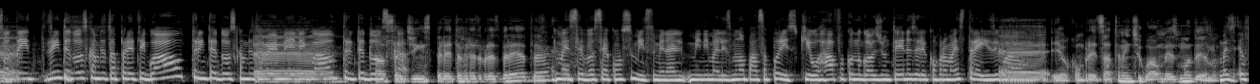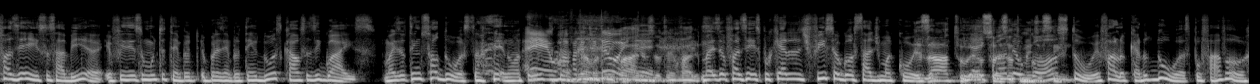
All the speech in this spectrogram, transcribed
Só tem 32 camisetas preta igual, 32 camisetas É, vermelha igual, 32 Calça ca- jeans preta, preta, preta, preta. Mas se você é consumista, minimalismo não passa por isso. Porque o Rafa, quando gosta de um tênis, ele compra mais três igual. É, eu comprei exatamente igual o mesmo modelo. Mas eu fazia isso, sabia? Eu fiz isso há muito tempo. Eu, eu, por exemplo, eu tenho duas calças iguais. Mas eu tenho só duas também. Não tenho É, o Rafa tem Não, eu tenho 38. vários, é. eu tenho vários. Mas eu fazia isso porque era difícil eu gostar de uma coisa. Exato, E eu aí, sou quando eu exatamente assim. gosto, eu falo, eu quero duas, por favor.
